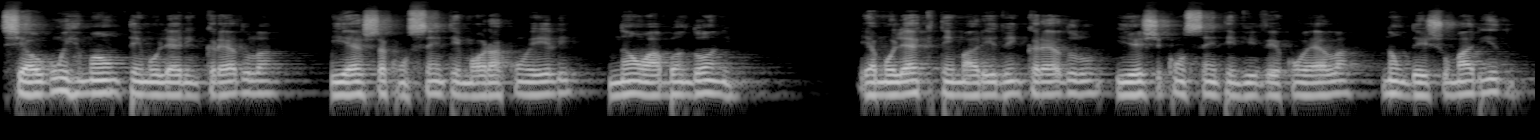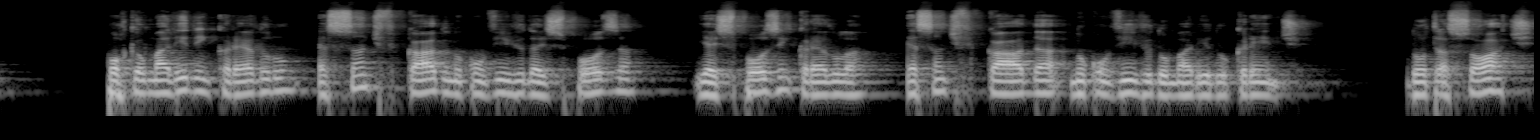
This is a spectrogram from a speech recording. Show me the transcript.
se algum irmão tem mulher incrédula e esta consente em morar com ele, não a abandone. E a mulher que tem marido incrédulo e este consente em viver com ela, não deixe o marido. Porque o marido incrédulo é santificado no convívio da esposa e a esposa incrédula é santificada no convívio do marido crente. De outra sorte,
